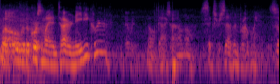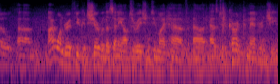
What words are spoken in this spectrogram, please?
Well, over the course of my entire Navy career? Oh, gosh, I don't know, six or seven probably. So um, I wonder if you could share with us any observations you might have uh, as to the current commander-in-chief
